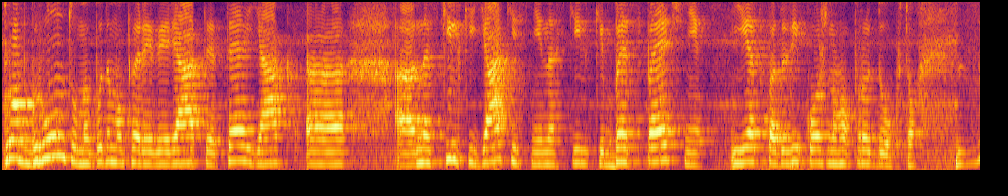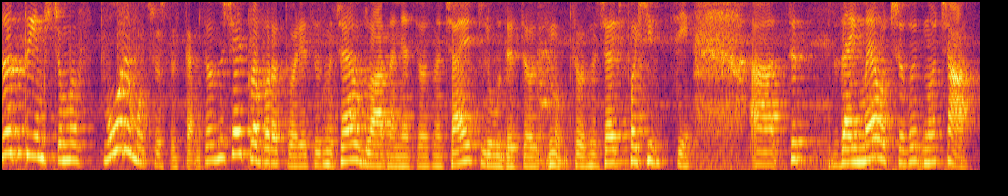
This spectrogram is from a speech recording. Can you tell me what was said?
проб ґрунту ми будемо перевіряти те, як е, е, наскільки якісні, наскільки безпечні є складові кожного продукту. З тим, що ми створимо цю систему, це означає лабораторія, це означає обладнання, це означають люди, це, ну, це означають фахівці. Це займе очевидно час.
